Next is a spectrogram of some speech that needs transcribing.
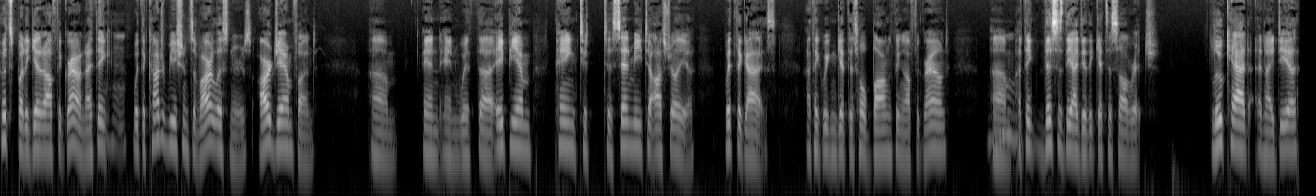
chutzpah to get it off the ground. I think with the contributions of our listeners our jam fund um and and with uh, apm paying to to send me to australia with the guys i think we can get this whole bong thing off the ground um, I think this is the idea that gets us all rich. Luke had an idea,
